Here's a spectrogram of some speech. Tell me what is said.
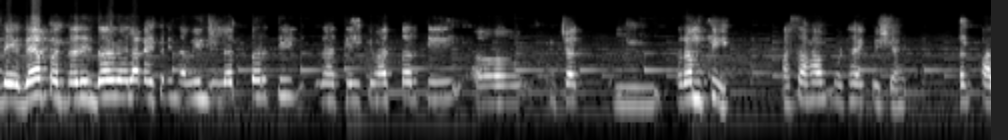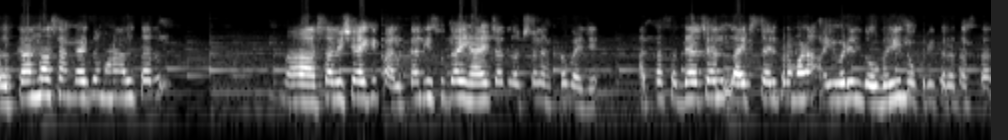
वेगळ्या पद्धतीने दरवेळेला काहीतरी नवीन दिलं तर ती राहतील किंवा तर ती रमतील असा हा मोठा एक विषय आहे. तर पालकांना सांगायचं म्हणाल तर असा विषय आहे की पालकांनी सुद्धा ह्या ह्याच्यात लक्ष घातलं पाहिजे. आता सध्याच्या लाईफस्टाईल प्रमाणे आई वडील दोघंही नोकरी करत असतात.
